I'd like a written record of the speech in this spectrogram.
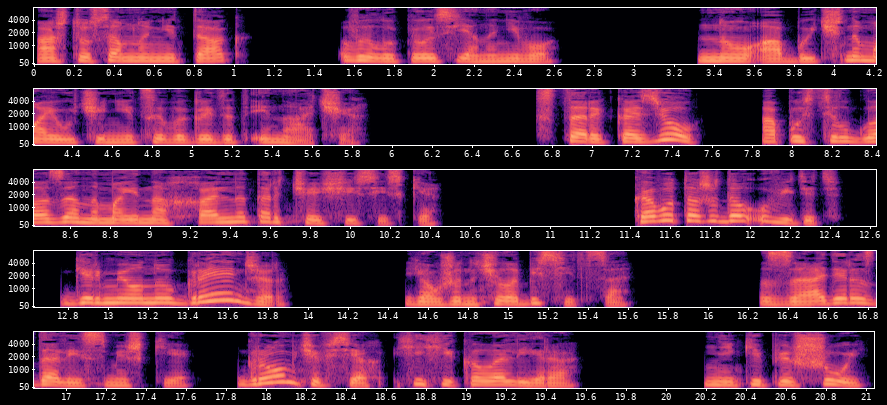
«А что со мной не так?» — вылупилась я на него. «Но обычно мои ученицы выглядят иначе». Старый козел опустил глаза на мои нахально торчащие сиськи. «Кого ты ожидал увидеть? Гермиону Грейнджер?» Я уже начала беситься. Сзади раздались смешки. Громче всех хихикала Лира. «Не кипишуй.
